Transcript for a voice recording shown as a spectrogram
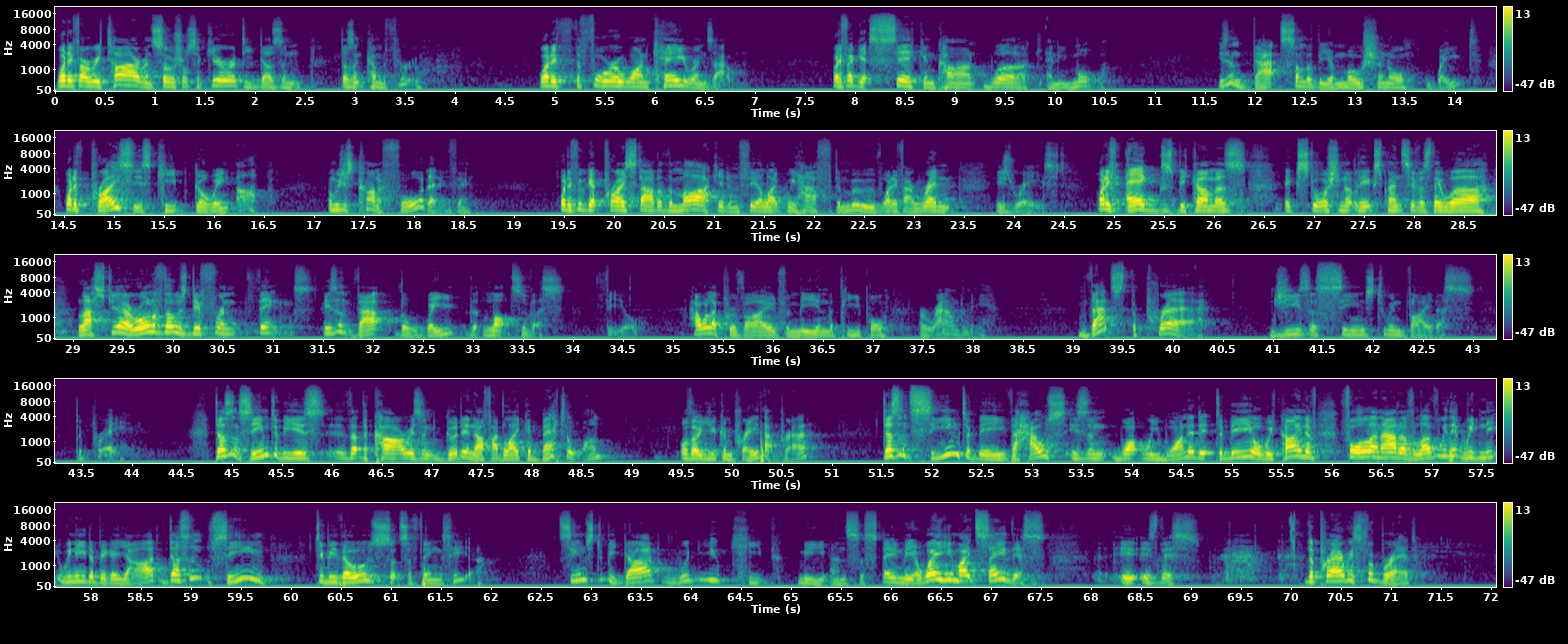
What if I retire and Social Security doesn't, doesn't come through? What if the 401k runs out? What if I get sick and can't work anymore? Isn't that some of the emotional weight? What if prices keep going up and we just can't afford anything? What if we get priced out of the market and feel like we have to move? What if our rent is raised? What if eggs become as extortionately expensive as they were last year? All of those different things. Isn't that the weight that lots of us feel? How will I provide for me and the people around me? That's the prayer Jesus seems to invite us to pray. Doesn't seem to be is that the car isn't good enough, I'd like a better one. Although you can pray that prayer. Doesn't seem to be the house isn't what we wanted it to be, or we've kind of fallen out of love with it. We need, we need a bigger yard. Doesn't seem to be those sorts of things here. It seems to be God, would you keep me and sustain me? A way you might say this uh, is this the prayer is for bread,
